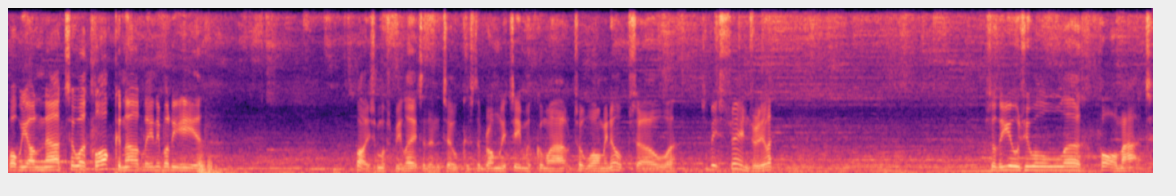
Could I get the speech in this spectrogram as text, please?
what we on now? Two o'clock and hardly anybody here. Well, it must be later than two because the Bromley team have come out to warming up, so uh, it's a bit strange, really. So the usual uh, format:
